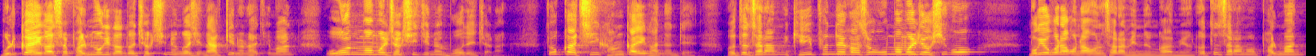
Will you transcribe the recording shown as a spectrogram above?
물가에 가서 발목이라도 적시는 것이 낫기는 하지만 온몸을 적시지는 못했잖아. 똑같이 강가에 갔는데 어떤 사람은 깊은 데 가서 온몸을 적시고 목욕을 하고 나오는 사람이 있는가 하면 어떤 사람은 발만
